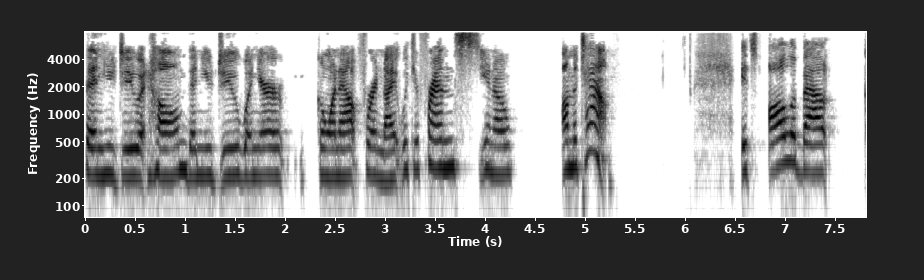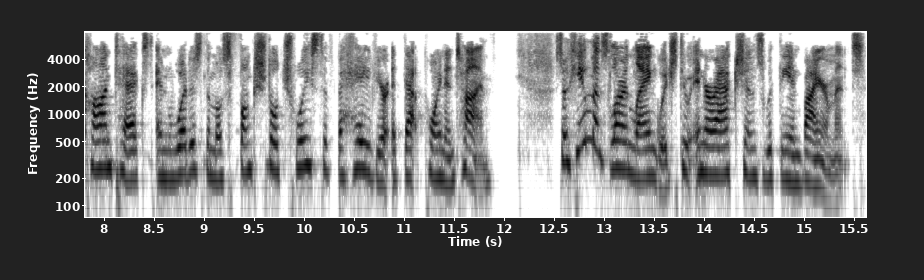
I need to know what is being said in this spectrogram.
than you do at home, than you do when you're going out for a night with your friends, you know, on the town. It's all about context and what is the most functional choice of behavior at that point in time. So, humans learn language through interactions with the environment.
